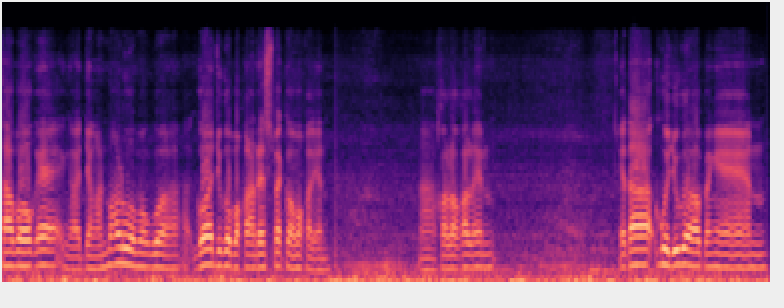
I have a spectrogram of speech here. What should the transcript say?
Sapa oke, nggak jangan malu sama gua. Gua juga bakalan respect sama kalian. Nah, kalau kalian kita gue juga pengen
